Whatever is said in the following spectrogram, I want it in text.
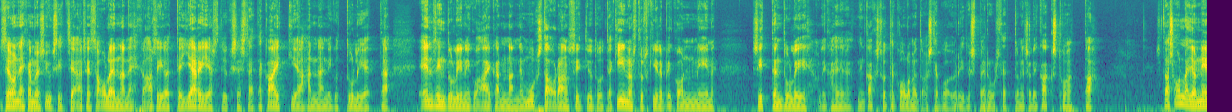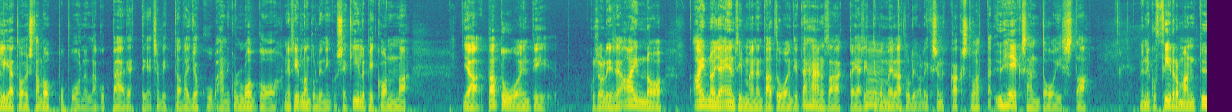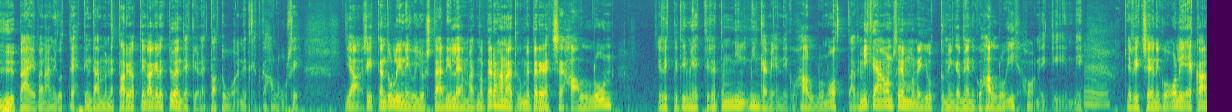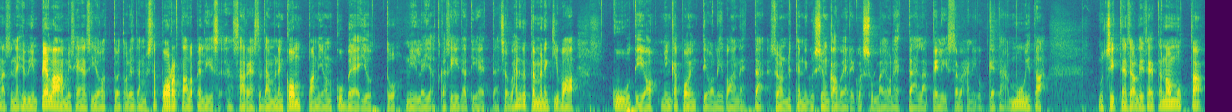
se on ehkä myös yksi itse asiassa olennainen ehkä asioiden järjestyksestä, että kaikkiahan nämä niin tuli, että ensin tuli niin aikanaan ne musta-oranssit jutut ja kiinnostuskilpikonniin, Sitten tuli, oli niin 2013, kun yritys perustettu, niin se oli 2000, se taisi olla jo 14 loppupuolella, kun päätettiin, että se pitää olla joku vähän niin kuin logo, niin silloin tuli niin kuin se kilpikonna, ja tatuointi, kun se oli se ainoa, ainoa ja ensimmäinen tatuointi tähän saakka, ja sitten mm. kun meillä tuli, oliko se nyt 2019, me niin kuin firman tyhypäivänä niin kuin tehtiin tämmöinen, tarjottiin kaikille työntekijöille tatuoinnit, ketkä halusi. Ja sitten tuli niin kuin just tämä dilemma, että no perhana, että kun me periaatteessa halluun, ja sitten piti miettiä, että no, minkä minä niinku haluan ottaa, että mikä on semmoinen juttu, minkä minä niinku haluan ihoni kiinni. Mm. Ja sitten se niinku oli ekana sinne hyvin pelaamiseen sijoittu, että oli tämmöistä Portal-pelisarjasta tämmöinen Companion Cube-juttu niille, jotka siitä tietää. Että se on vähän niin kuin tämmöinen kiva kuutio, minkä pointti oli vaan, että se on nyt niin kuin sinun kaveri, kun sulla ei ole täällä pelissä vähän niin kuin ketään muita. Mutta sitten se oli se, että no mutta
